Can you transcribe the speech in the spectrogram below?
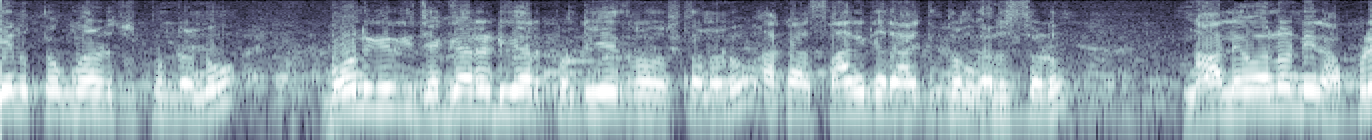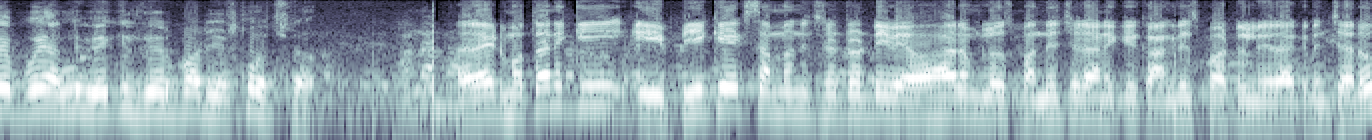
నేను ఉత్తమ్ కుమార్ రెడ్డి చూసుకుంటాను. భువనగిరికి జగ్గారెడ్డి గారు ట్వంటీ ఎయిత్లో వస్తున్నాడు. అక్కడ స్థానిక నాయకులతో కలుస్తాడు. నా లెవెల్లో నేను అప్పుడే పోయి అన్ని వెహికల్స్ ఏర్పాటు చేసుకుని వచ్చిన. రైట్ మొత్తానికి ఈ పీకేకి సంబంధించినటువంటి వ్యవహారంలో స్పందించడానికి కాంగ్రెస్ పార్టీలు నిరాకరించారు.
